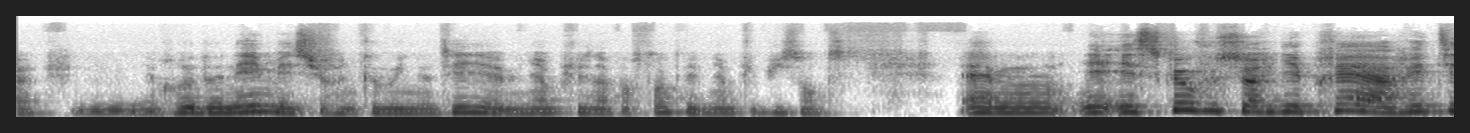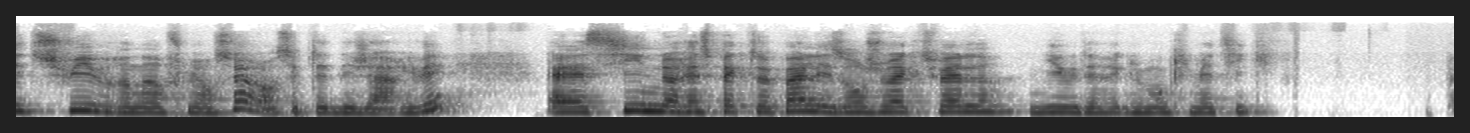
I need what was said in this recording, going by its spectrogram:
redonnée, mais sur une communauté bien plus importante et bien plus puissante. Euh, Est-ce que vous seriez prêt à arrêter de suivre un influenceur? Alors, c'est peut-être déjà arrivé, euh, s'ils ne respectent pas les enjeux actuels liés au dérèglement climatique?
